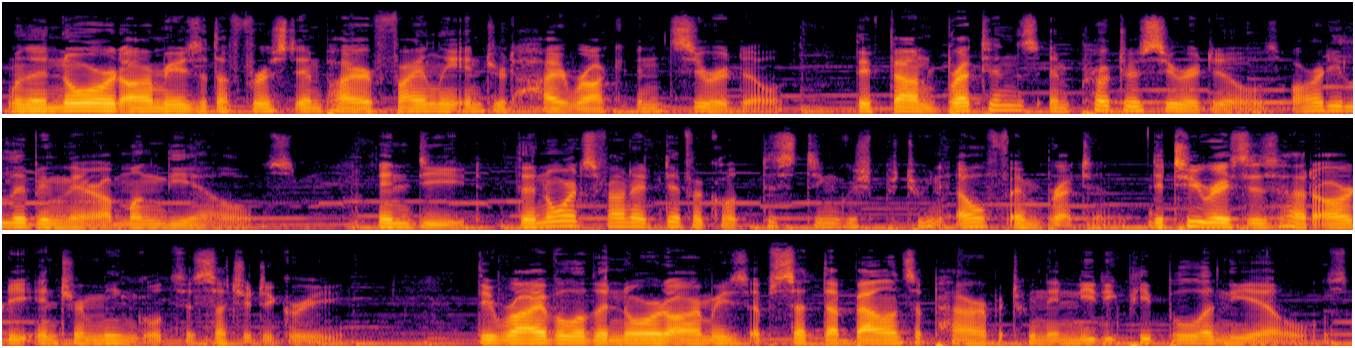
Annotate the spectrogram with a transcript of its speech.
When the Nord armies of the First Empire finally entered High Rock and Cyrodiil, they found Bretons and Proto-Cyrodiils already living there among the elves. Indeed, the Nords found it difficult to distinguish between elf and Breton. The two races had already intermingled to such a degree. The arrival of the Nord armies upset the balance of power between the Nedic people and the Elves.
